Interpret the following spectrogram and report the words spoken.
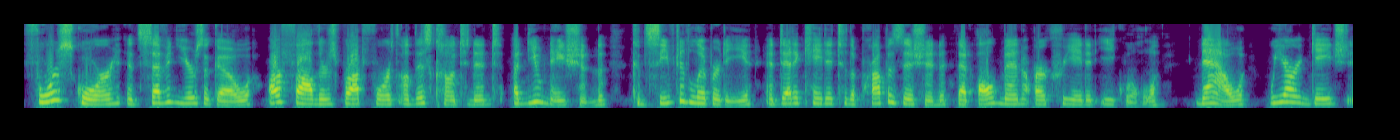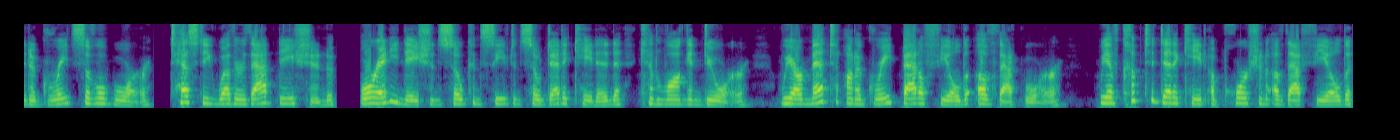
Four score and seven years ago, our fathers brought forth on this continent a new nation, conceived in liberty and dedicated to the proposition that all men are created equal. Now, we are engaged in a great civil war, testing whether that nation, or any nation so conceived and so dedicated, can long endure. We are met on a great battlefield of that war. We have come to dedicate a portion of that field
